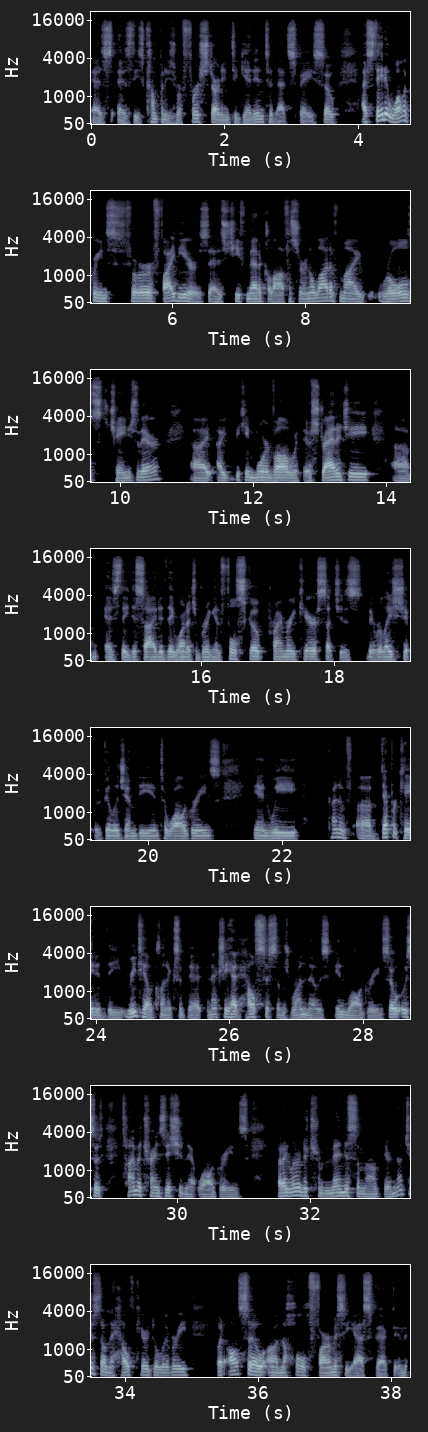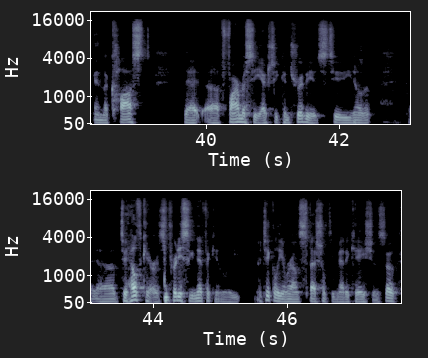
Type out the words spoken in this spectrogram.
as as these companies were first starting to get into that space. So I stayed at Walgreens for five years as chief medical officer, and a lot of my roles changed there. Uh, I became more involved with their strategy um, as they decided they wanted to bring in full scope primary care, such as their relationship with Village MD into Walgreens. And we kind of uh, deprecated the retail clinics a bit and actually had health systems run those in Walgreens. So it was a time of transition at Walgreens. But I learned a tremendous amount there, not just on the healthcare delivery, but also on the whole pharmacy aspect and, and the cost that uh, pharmacy actually contributes to, you know, uh, to healthcare. It's pretty significantly, particularly around specialty medication. So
